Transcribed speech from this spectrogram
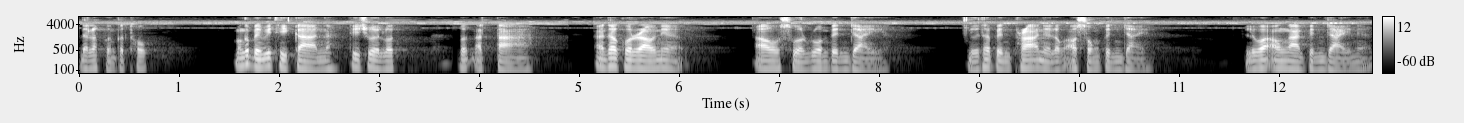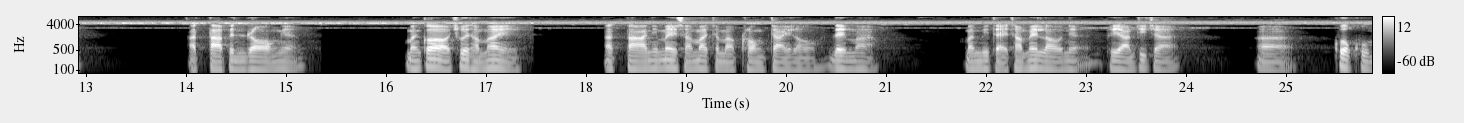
ได้รับผลกระทบ มันก็เป็นวิธีการนะที่ช่วยลดลดอัตราถ้าคนเราเนี่ยเอาส่วนรวมเป็นใหญ่ หรือถ้าเป็นพระเนี่ยเราก็เอาสงเป็นใหญ่ หรือว่าเอางานเป็นใหญ่เนี่ย อัตราเป็นรองเนี่ย มันก็ช่วยทำให้อัตรานี่ไม่สามารถจะมาครองใจเราได้มาก มันมีแต่ทำให้เราเนี่ยพยายามที่จะควบคุม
